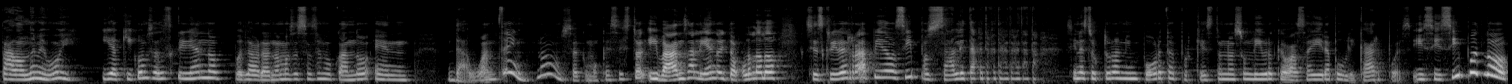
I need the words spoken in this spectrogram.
¿para dónde me voy? Y aquí cuando estás escribiendo, pues la verdad nada más estás enfocando en that one thing, ¿no? O sea, como que es esto, y van saliendo y todo, si escribes rápido así, pues sale, ta, ta, ta, sin estructura no importa, porque esto no es un libro que vas a ir a publicar, pues, y si sí, pues lo,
